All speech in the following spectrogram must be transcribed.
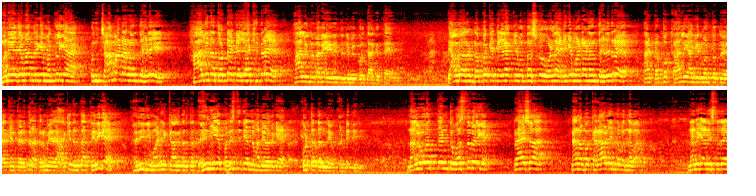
ಮನೆ ಯಜಮಾನರಿಗೆ ಮಕ್ಕಳಿಗೆ ಒಂದು ಚಾ ಮಾಡೋಣ ಅಂತ ಹೇಳಿ ಹಾಲಿನ ತೊಟ್ಟೆ ಕೈ ಹಾಕಿದ್ರೆ ಹಾಲಿನ ದರ ಏರಿದ್ದು ನಿಮಗೆ ಗೊತ್ತಾಗುತ್ತೆ. ಯಾವ್ದಾದ್ರು ಡಬ್ಬಕ್ಕೆ ಕೈ ಹಾಕಿ ಒಂದಷ್ಟು ಒಳ್ಳೆ ಅಡಿಗೆ ಮಾಡೋಣ ಅಂತ ಹೇಳಿದ್ರೆ ಆ ಡಬ್ಬ ಖಾಲಿ ಆಗಿರುವಂತದ್ದು ಯಾಕೆ ಅಂತ ಹೇಳಿದ್ರೆ ಅದರ ಮೇಲೆ ಹಾಕಿದಂತ ತೆರಿಗೆ ಖರೀದಿ ಮಾಡ್ಲಿಕ್ಕಾಗದಂತ ದಯನೀಯ ಪರಿಸ್ಥಿತಿಯನ್ನು ಮನೆಯವರಿಗೆ ಕೊಟ್ಟದನ್ನು ನೀವು ಕಂಡಿದ್ದೀರಿ. ನಲವತ್ತೆಂಟು ವಸ್ತುಗಳಿಗೆ ಪ್ರಾಯಶಃ ನಾನೊಬ್ಬ ಕರಾವಳಿಯಿಂದ ಬಂದವ. ನನಗೆ ಅನಿಸ್ತದೆ,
